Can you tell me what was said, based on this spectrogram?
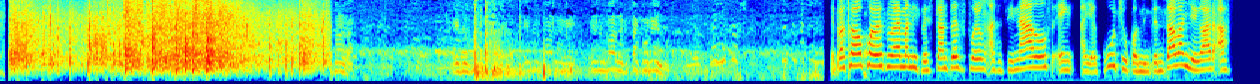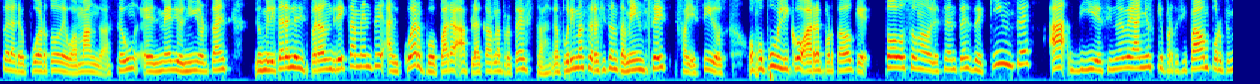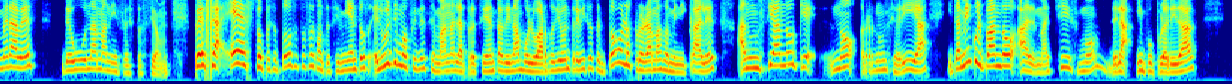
El pasado jueves, nueve manifestantes fueron asesinados en Ayacucho cuando intentaban llegar hasta el aeropuerto de Huamanga. Según el medio el New York Times, los militares le dispararon directamente al cuerpo para aplacar la protesta. En Apurímac se registran también seis fallecidos. Ojo Público ha reportado que todos son adolescentes de 15 a 19 años que participaban por primera vez de una manifestación. Pese a esto, pese a todos estos acontecimientos, el último fin de semana la presidenta Dina Boluarte dio entrevistas en todos los programas dominicales anunciando que no renunciaría y también culpando al machismo de la impopularidad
